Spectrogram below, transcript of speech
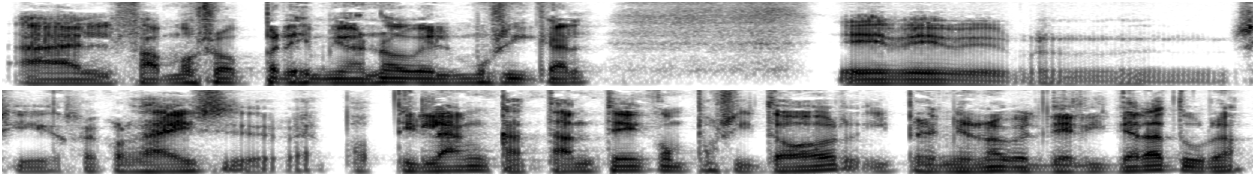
al famoso premio Nobel musical, eh, si recordáis, Bob Dylan, cantante, compositor y premio Nobel de literatura,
